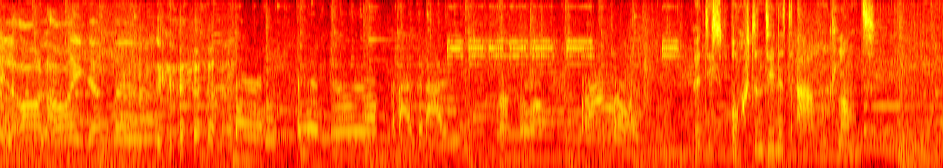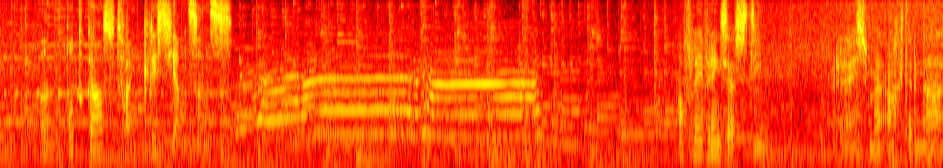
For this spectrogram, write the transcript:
យល្អល្អអីចឹងទៅ Het is Ochtend in het Avondland. Een podcast van Chris Janssens. Aflevering 16. Reis me achterna.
